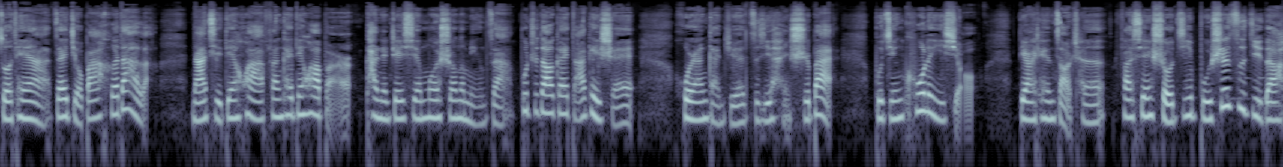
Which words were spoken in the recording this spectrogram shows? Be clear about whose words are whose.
Speaker 1: 昨天啊，在酒吧喝大了，拿起电话翻开电话本，看着这些陌生的名字啊，不知道该打给谁，忽然感觉自己很失败，不禁哭了一宿。第二天早晨，发现手机不是自己的。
